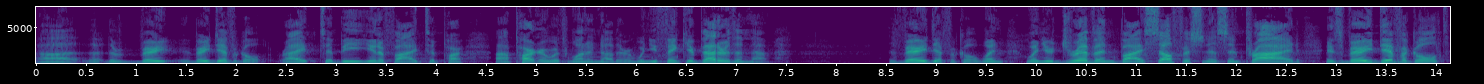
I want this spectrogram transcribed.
Uh, they're very, very difficult, right? To be unified, to par, uh, partner with one another when you think you're better than them. It's very difficult. When, when you're driven by selfishness and pride, it's very difficult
